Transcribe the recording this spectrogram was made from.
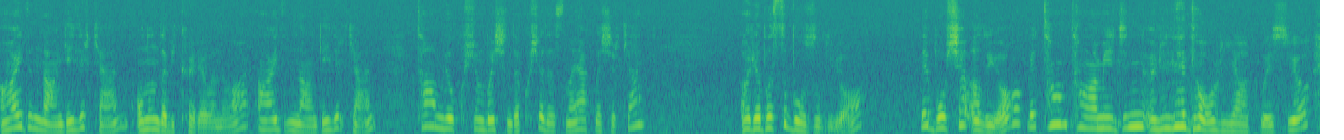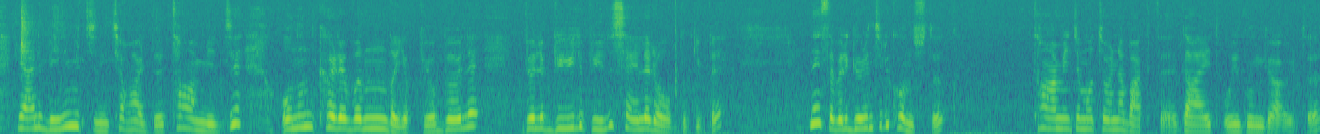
Aydın'dan gelirken, onun da bir karavanı var. Aydın'dan gelirken tam yokuşun başında Kuşadası'na yaklaşırken arabası bozuluyor ve boşa alıyor ve tam tamircinin önüne doğru yaklaşıyor. Yani benim için çağırdığı tamirci onun karavanını da yapıyor. Böyle böyle büyülü büyülü şeyler oldu gibi. Neyse böyle görüntülü konuştuk. Tamirci motoruna baktı. Gayet uygun gördü.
